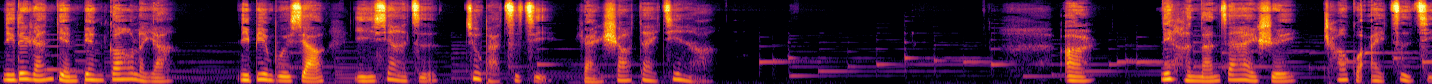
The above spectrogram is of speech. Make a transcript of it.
你的燃点变高了呀。你并不想一下子就把自己燃烧殆尽啊。二，你很难再爱谁超过爱自己。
